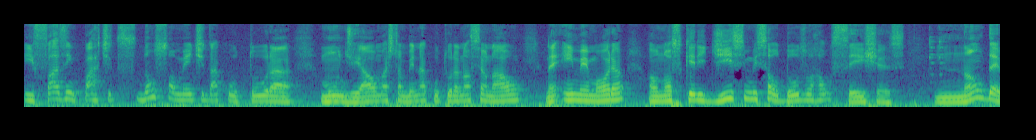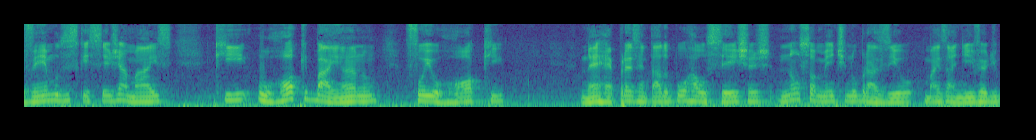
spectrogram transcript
e fazem parte não somente da cultura mundial, mas também na cultura nacional, né, em memória ao nosso queridíssimo e saudoso Raul Seixas. Não devemos esquecer jamais que o rock baiano foi o rock né, representado por Raul Seixas, não somente no Brasil, mas a nível de,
